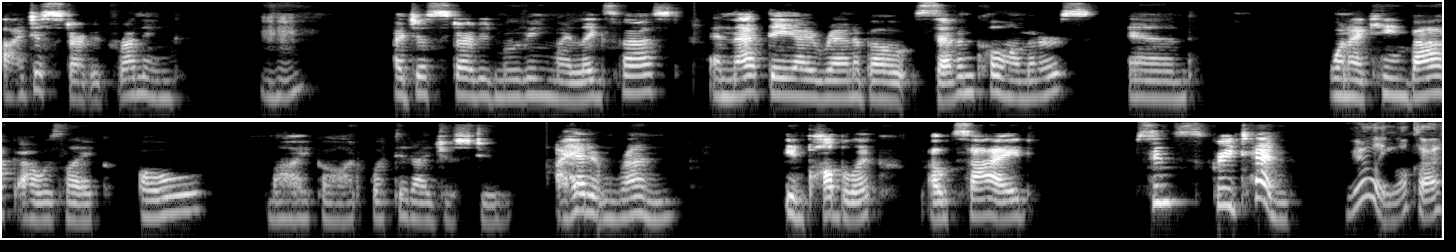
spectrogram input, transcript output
I just started running. Mm-hmm. I just started moving my legs fast. And that day I ran about seven kilometers. And when I came back, I was like, Oh my God, what did I just do? I hadn't run in public outside since grade 10. Really? Okay.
